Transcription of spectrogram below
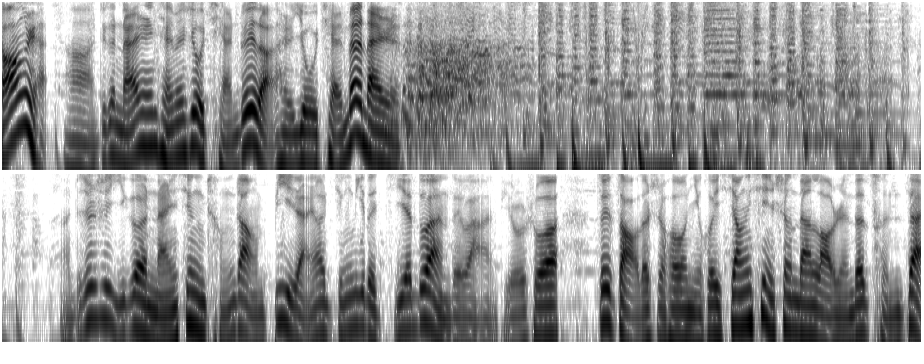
当然啊，这个男人前面是有前缀的，是 有钱的男人。啊，这就是一个男性成长必然要经历的阶段，对吧？比如说，最早的时候你会相信圣诞老人的存在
